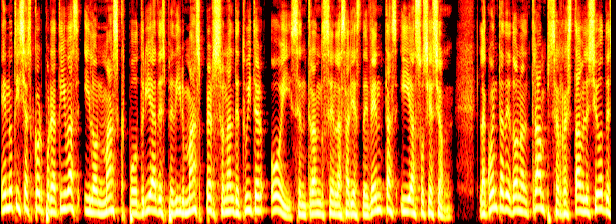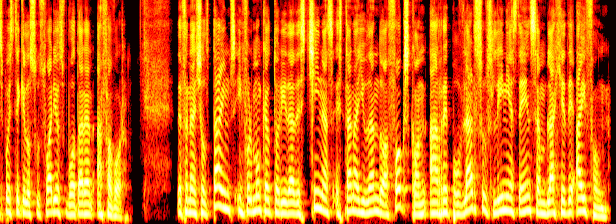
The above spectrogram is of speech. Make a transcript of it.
En noticias corporativas, Elon Musk podría despedir más personal de Twitter hoy, centrándose en las áreas de ventas y asociación. La cuenta de Donald Trump se restableció después de que los usuarios votaran a favor. The Financial Times informó que autoridades chinas están ayudando a Foxconn a repoblar sus líneas de ensamblaje de iPhone.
